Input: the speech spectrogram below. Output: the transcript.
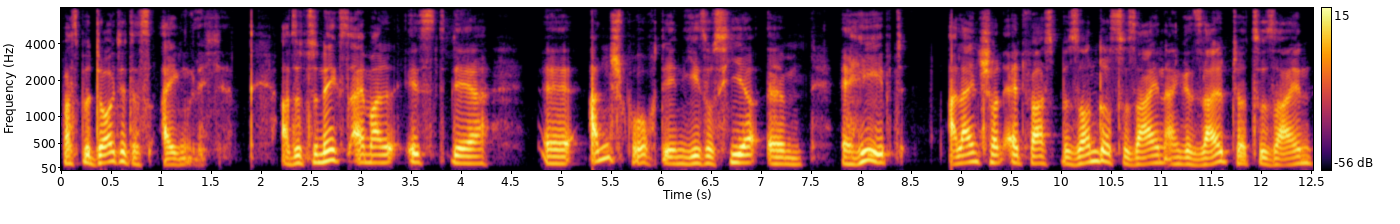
Was bedeutet das eigentlich? Also zunächst einmal ist der äh, Anspruch, den Jesus hier ähm, erhebt, allein schon etwas Besonderes zu sein, ein Gesalbter zu sein,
